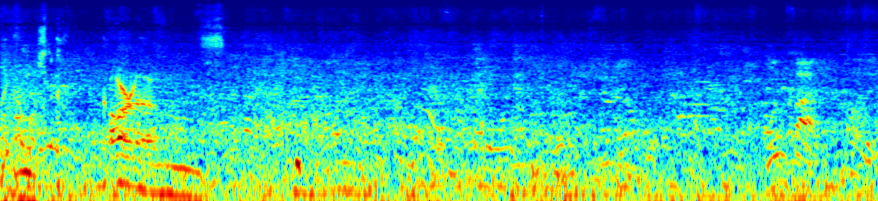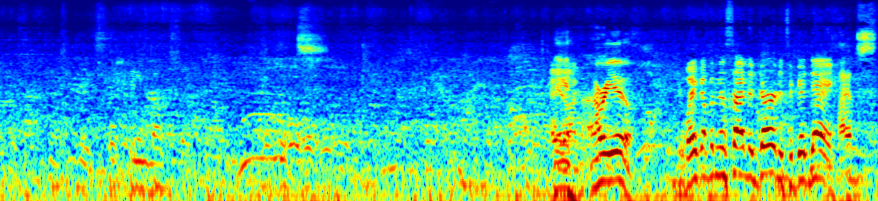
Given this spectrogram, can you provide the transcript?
Like almost Carlos. Fifteen bucks. Hey, how are you? You wake up in the side of the dirt, it's a good day. That's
